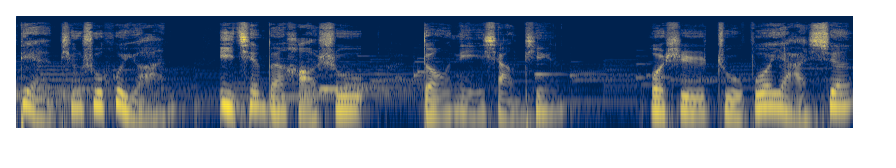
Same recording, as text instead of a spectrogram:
点听书会员，一千本好书，懂你想听。我是主播雅轩，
